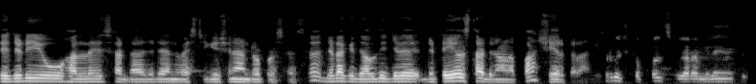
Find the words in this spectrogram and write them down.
ਤੇ ਜਿਹੜੀ ਉਹ ਹਾਲੇ ਸਾਡਾ ਜਿਹੜਾ ਇਨਵੈਸਟੀਗੇਸ਼ਨ ਅੰਡਰ ਪ੍ਰੋਸੈਸ ਜਿਹੜਾ ਕਿ ਜਲਦੀ ਜਿਹੜੇ ਡਿਟੇਲਸ ਤੁਹਾਡੇ ਨਾਲ ਆਪਾਂ ਸ਼ੇਅਰ ਕਰਾਂਗੇ। ਸਰ ਕੁਝ ਕਪਲਸ ਵਗੈਰਾ ਮਿਲੇ ਜਾਂ ਕੁਝ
